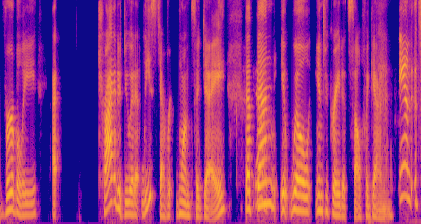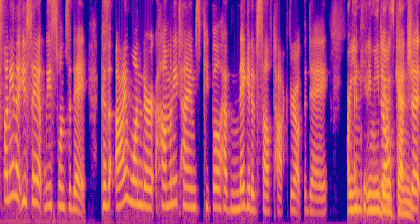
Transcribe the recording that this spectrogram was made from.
verbally try to do it at least every once a day that yeah. then it will integrate itself again. And it's funny that you say at least once a day because i wonder how many times people have negative self-talk throughout the day are you kidding me? don't there's catch been, it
